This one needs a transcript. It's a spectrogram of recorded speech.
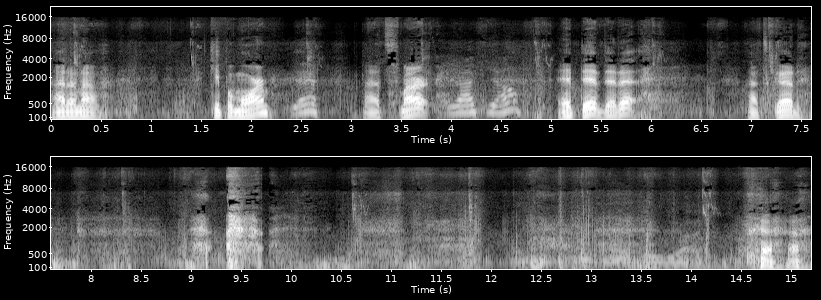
I don't know. Keep them warm? Yeah, That's smart. it actually helped. It did, did it? That's good.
